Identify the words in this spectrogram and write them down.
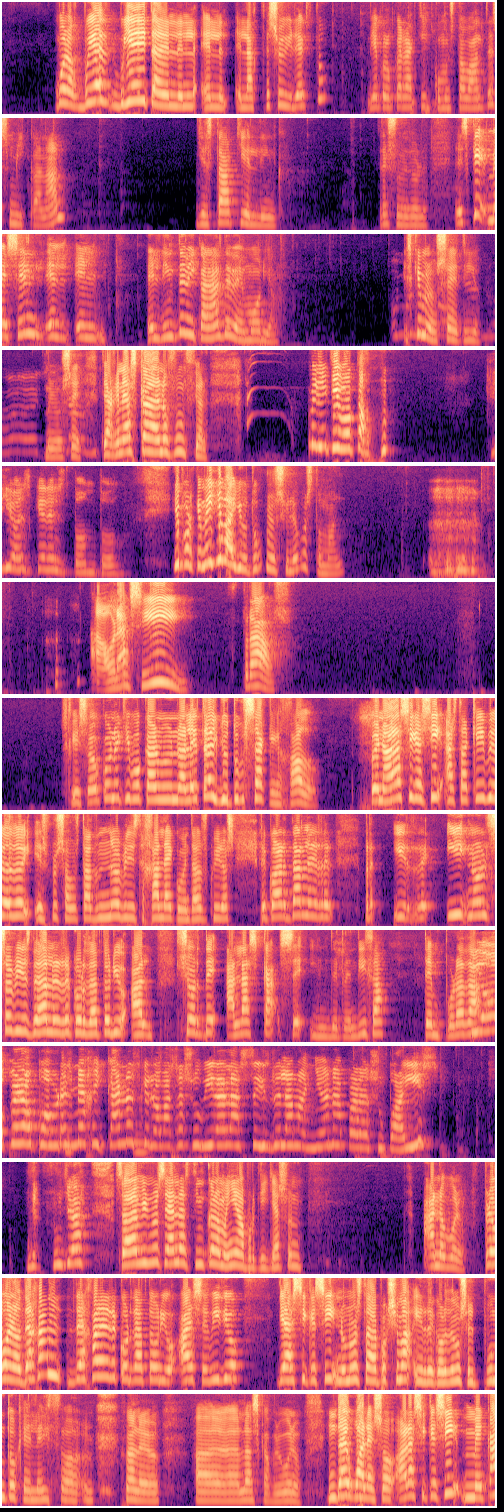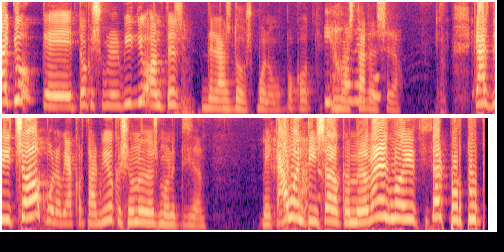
Bueno, voy a, editar el, acceso directo. Voy a colocar aquí, como estaba antes, mi canal. Y está aquí el link. Es que me sé el link de mi canal de memoria. Es que me lo sé, tío. Me lo sé. Te imaginas que ahora no funciona. Me he equivocado. Tío, es que eres tonto. ¿Y por qué me lleva a YouTube? Pero si lo he puesto mal. Ahora sí. Ostras. Es que solo con equivocarme una letra el YouTube se ha quejado. Bueno, ahora sí que sí, hasta aquí el vídeo de hoy. Espero que os haya gustado. No olvidéis dejar like, comentar, suscribiros. Recordad darle re- re- y, re- y no os olvidéis de darle recordatorio al short de Alaska se independiza. Temporada. Tío, pero pobres mexicanos que lo vas a subir a las 6 de la mañana para su país. ya. O sea, ahora mismo sean las 5 de la mañana porque ya son. Ah, no, bueno. Pero bueno, dejar, dejar el recordatorio a ese vídeo. Ya sí que sí, nos vemos hasta la próxima y recordemos el punto que le hizo a, a- a Alaska. Pero bueno, da igual eso. Ahora sí que sí, me callo que tengo que subir el vídeo antes de las 2. Bueno, un poco más tarde será. ¿Qué has dicho? Bueno, voy a cortar el vídeo que si no me desmonetizan. Me cago en ti solo, que me lo van a desmonetizar por tu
